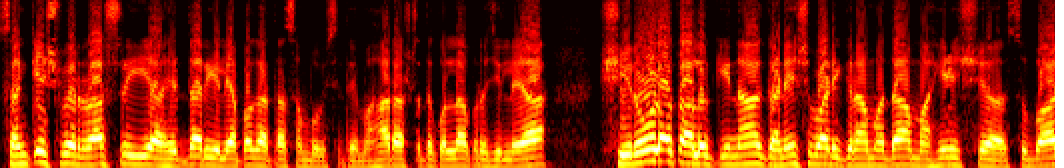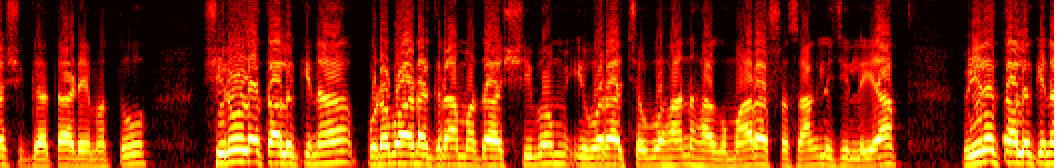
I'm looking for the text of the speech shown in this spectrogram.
ಸಂಕೇಶ್ವರ್ ರಾಷ್ಟ್ರೀಯ ಹೆದ್ದಾರಿಯಲ್ಲಿ ಅಪಘಾತ ಸಂಭವಿಸಿದೆ. ಮಹಾರಾಷ್ಟ್ರದ ಕೊಲ್ಲಾಪುರ ಜಿಲ್ಲೆಯ ಶಿರೋಳ ತಾಲೂಕಿನ ಗಣೇಶವಾಡಿ ಗ್ರಾಮದ ಮಹೇಶ್, ಸುಭಾಷ್ ಗತಾಡೆ ಮತ್ತು ಶಿರೋಳ ತಾಲೂಕಿನ ಪುಡವಾಡ ಗ್ರಾಮದ ಶಿವಂ ಯುವರಾಜ್ ಚೌಹಾನ್ ಹಾಗೂ ಮಹಾರಾಷ್ಟ್ರ ಸಾಂಗ್ಲಿ ಜಿಲ್ಲೆಯ ವೀರ ತಾಲೂಕಿನ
